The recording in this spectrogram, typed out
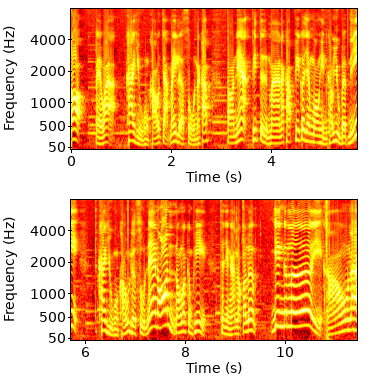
ก็แปลว่าค่าหิวของเขาจะไม่เหลือศูนย์นะครับ ตอนนี้พี่ตื่นมานะครับ พี่ก็ยังมองเห็นเขาอยู่แบบนี้ ค่าหิวของเขาเหลือศูนย์แน่นอน น้องรักกับพี่ ถ้าอย่างนั้นเราก็เริ่มยิงกันเลย เอาละ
